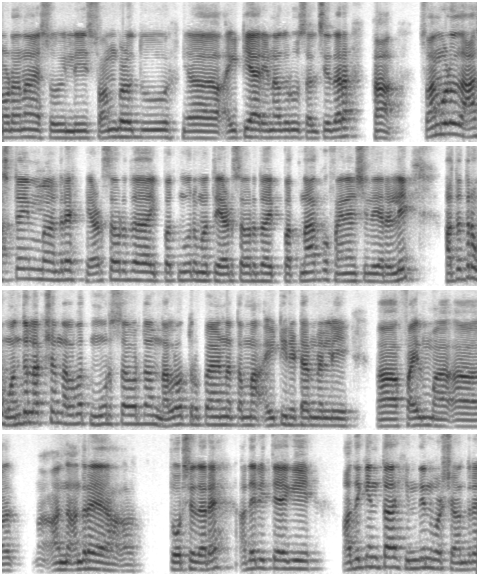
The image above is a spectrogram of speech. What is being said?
ನೋಡೋಣ. ಸೊ ಇಲ್ಲಿ ಸ್ವಾಮಿಗಳದ್ದು ಐ ಟಿ ಆರ್ ಏನಾದ್ರು ಸಲ್ಲಿಸಿದಾರ? ಹಾ, ಸ್ವಾಮಿಗಳು ಲಾಸ್ಟ್ ಟೈಮ್ ಅಂದ್ರೆ ಎರಡ್ ಸಾವಿರದ ಇಪ್ಪತ್ತ್ ಮೂರು ಮತ್ತೆ ಎರಡ್ ಸಾವಿರದ ಇಪ್ಪತ್ನಾಲ್ಕು ಫೈನಾನ್ಷಿಯಲ್ ಇಯರ್ ಅಲ್ಲಿ ಹತ್ತತ್ರ ಒಂದು ಲಕ್ಷ ನಲ್ವತ್ ಮೂರು ಸಾವಿರದ ನಲವತ್ತು ರೂಪಾಯಿಯನ್ನ ತಮ್ಮ ಐ ಟಿ ರಿಟರ್ನ್ ಅಲ್ಲಿ ಫೈಲ್ ಅಂದ್ರೆ ತೋರಿಸಿದ್ದಾರೆ. ಅದೇ ರೀತಿಯಾಗಿ ಅದಕ್ಕಿಂತ ಹಿಂದಿನ ವರ್ಷ ಅಂದ್ರೆ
